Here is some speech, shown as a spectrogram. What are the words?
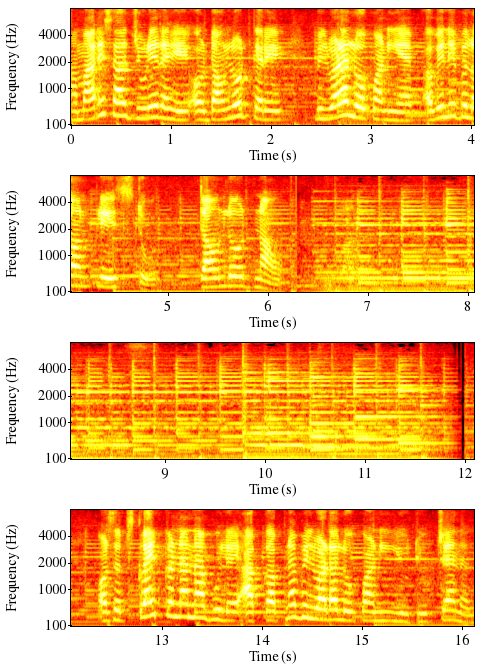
हमारे साथ जुड़े रहे और डाउनलोड करें बिलवाड़ा Lokvani app available on play store download now और सब्सक्राइब करना ना भूले आपका अपना भिलवाड़ा लोकवाणी यूट्यूब चैनल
